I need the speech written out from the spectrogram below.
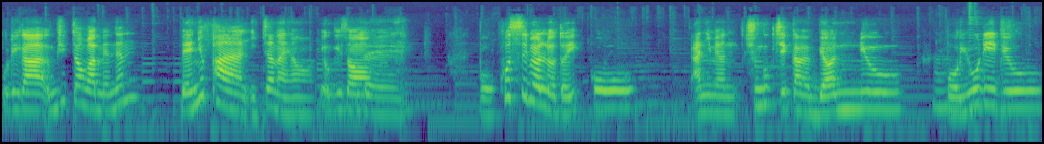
우리가 음식점 가면은 메뉴판 있잖아요. 여기서 네. 뭐 코스별로도 있고 아니면 중국집 가면 면류, 뭐 요리류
